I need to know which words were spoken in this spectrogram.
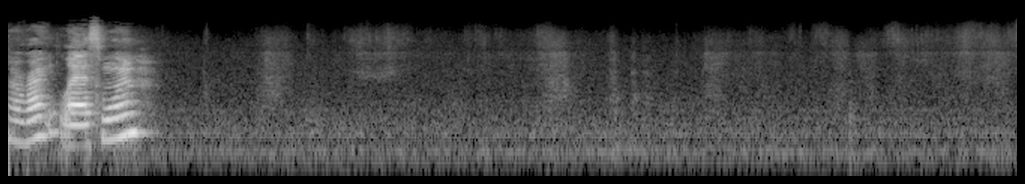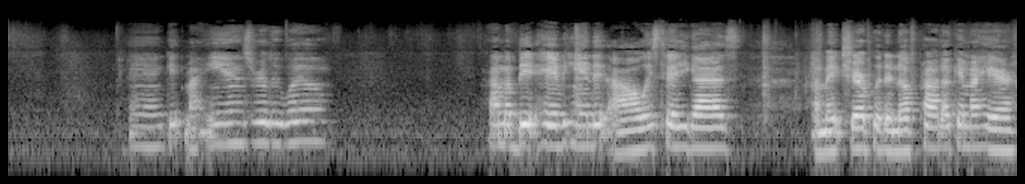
All right, last one. And get my ends really well. I'm a bit heavy-handed. I always tell you guys, I make sure I put enough product in my hair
